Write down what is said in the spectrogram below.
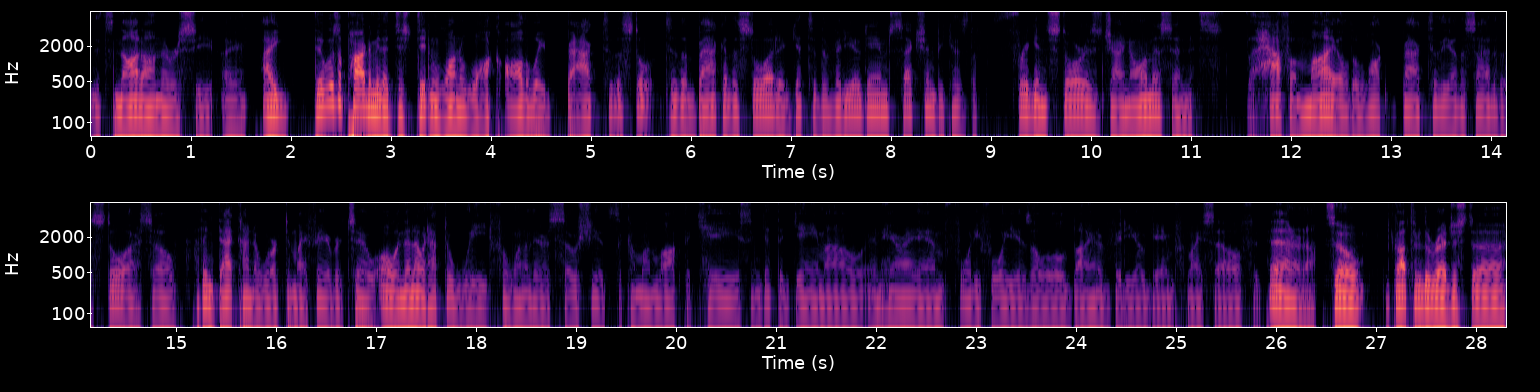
it's not on the receipt. I I there was a part of me that just didn't want to walk all the way back to the store to the back of the store to get to the video game section because the friggin' store is ginormous and it's half a mile to walk back to the other side of the store. So I think that kind of worked in my favor too. Oh, and then I would have to wait for one of their associates to come unlock the case and get the game out. And here I am, 44 years old, buying a video game for myself. I don't know. So got through the register.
